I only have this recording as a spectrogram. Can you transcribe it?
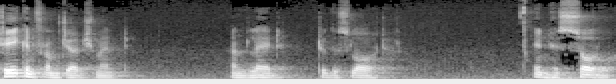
taken from judgment, and led to the slaughter in his sorrow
